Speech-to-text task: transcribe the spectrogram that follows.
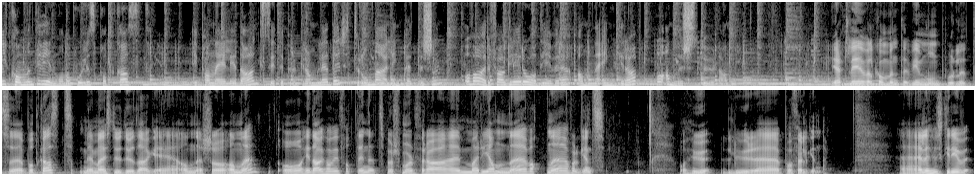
Velkommen til Vinmonopolets podkast. I panelet i dag sitter programleder Trond Erling Pettersen og varefaglige rådgivere Anne Engrav og Anders Stueland. Hjertelig velkommen til Vinmonopolets podkast. Med meg i studio i dag er Anders og Anne. Og i dag har vi fått inn et spørsmål fra Marianne Vatne, folkens. Og hun lurer på følgende. Eh, Eller hun skriver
